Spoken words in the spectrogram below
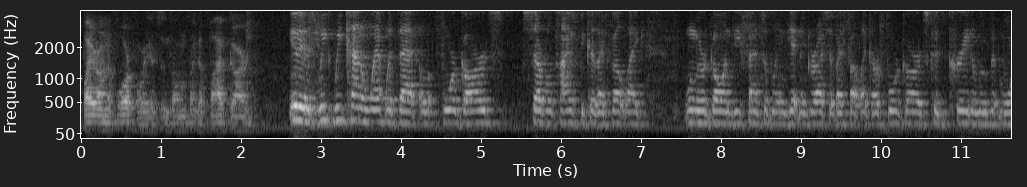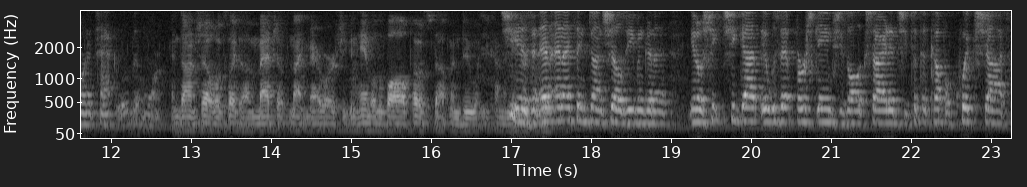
player on the floor for you, it's almost like a five guard. It is. We, we kind of went with that uh, four guards several times because I felt like when we were going defensively and getting aggressive, I felt like our four guards could create a little bit more and attack a little bit more. And Donshel looks like a matchup nightmare where she can handle the ball, post up, and do what you kind of She is, and, and, I think Donshel's even gonna, you know, she, she got, it was that first game, she's all excited, she took a couple quick shots,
